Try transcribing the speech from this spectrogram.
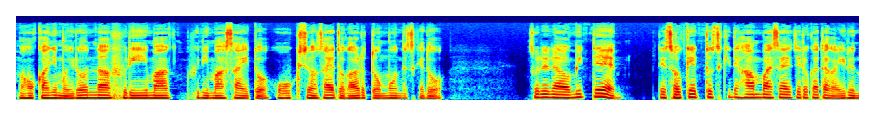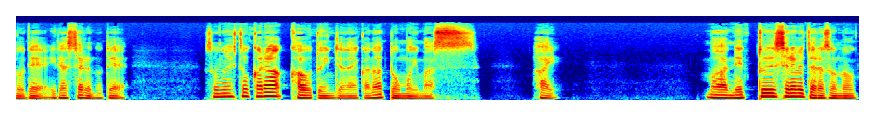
まあ、他にもいろんなフリーマ、フリマサイト、オークションサイトがあると思うんですけど、それらを見て、で、ソケット付きで販売されてる方がいるので、いらっしゃるので、その人から買うといいんじゃないかなと思います。はい。まあ、ネットで調べたら、その、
